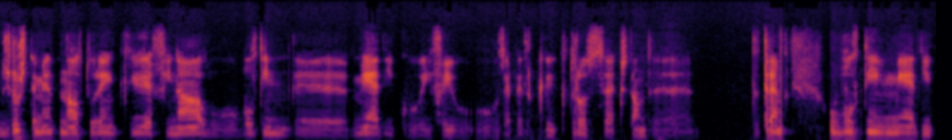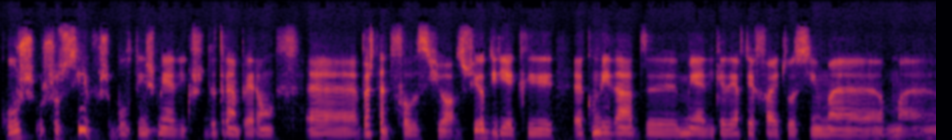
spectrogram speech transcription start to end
justamente na altura em que, afinal, o boletim uh, médico, e foi o, o Zé Pedro que, que trouxe a questão de, de Trump, o boletim médico, os, os sucessivos boletins médicos de Trump eram uh, bastante falaciosos. Eu diria que a comunidade médica deve ter feito assim uma, uma,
